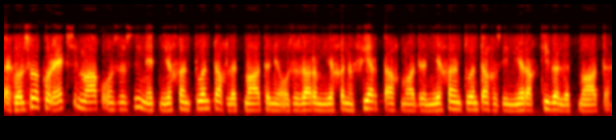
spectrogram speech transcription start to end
Ek wil so 'n korreksie maak. Ons is nie net 29 lidmate nie, ons is daarom 49, maar die 29 is die meer aktiewe lidmate.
